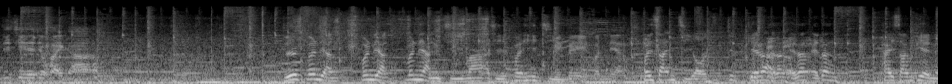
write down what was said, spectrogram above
你今天就拍加。只是分两分两分两集吗？还是分一集？可以分两。分三集哦，就给他给他给他拍三片呢。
